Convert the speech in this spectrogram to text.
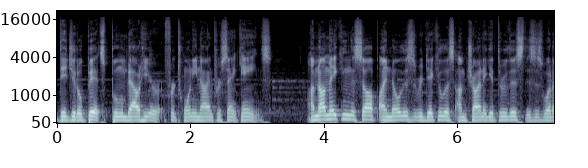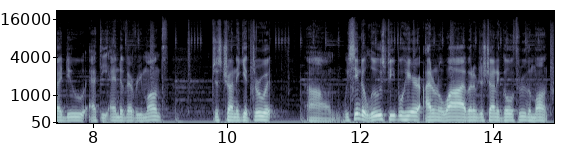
Digital bits boomed out here for 29% gains. I'm not making this up. I know this is ridiculous. I'm trying to get through this. This is what I do at the end of every month. Just trying to get through it. Um, we seem to lose people here. I don't know why, but I'm just trying to go through the month.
